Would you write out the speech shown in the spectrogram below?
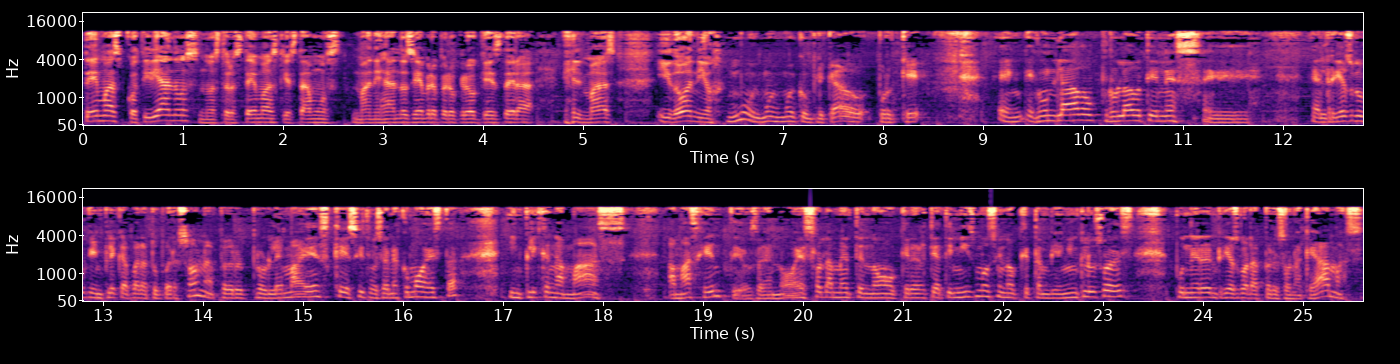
temas cotidianos, nuestros temas que estamos manejando siempre, pero creo que este era el más idóneo. Muy, muy, muy complicado porque en, un lado, por un lado tienes eh, el riesgo que implica para tu persona, pero el problema es que situaciones como esta implican a más, a más gente, o sea, no es solamente no quererte a ti mismo, sino que también incluso es poner en riesgo a la persona que amas.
